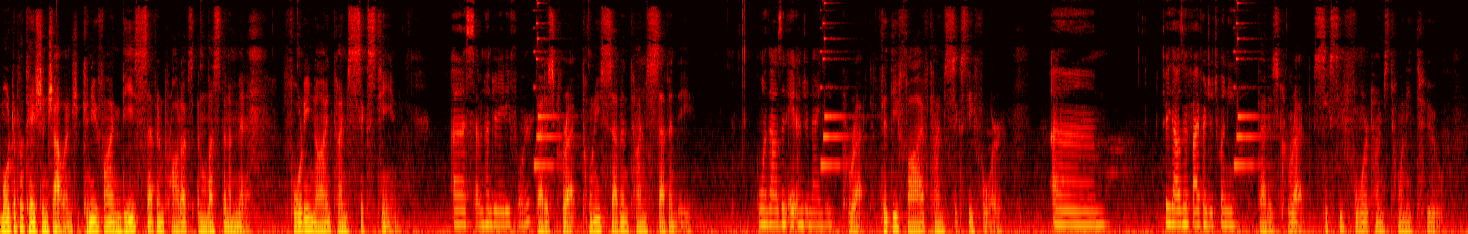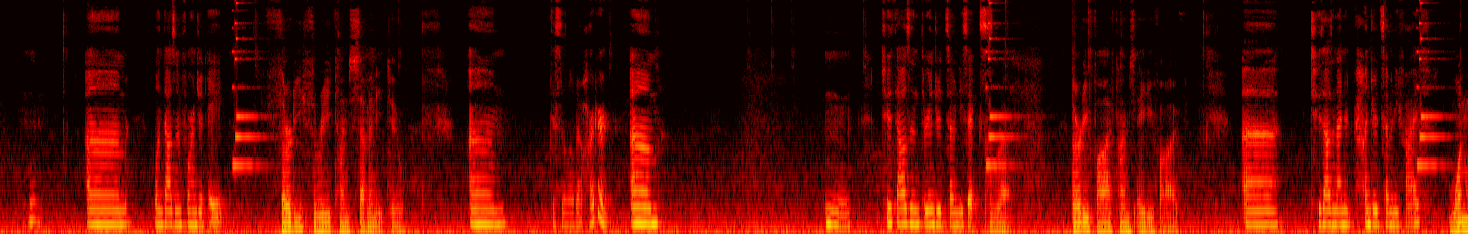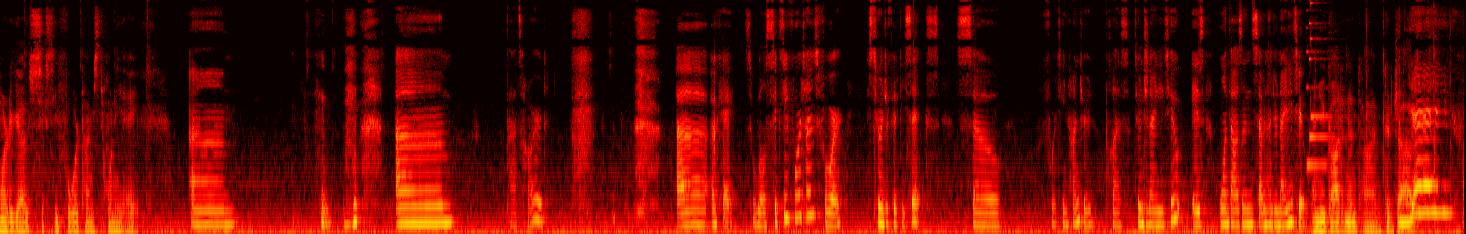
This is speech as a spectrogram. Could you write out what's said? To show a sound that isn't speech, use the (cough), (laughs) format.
Multiplication challenge. Can you find these seven products in less than a minute? 49 times 16. Uh, 784. That is correct. 27 times 70. 1,890. Correct. 55 times 64. Um, 3,520. That is correct. 64 times 22. Um, 1,408. 33 times 72. Um, this is a little bit harder. Um, mm, 2,376. Correct. 35 times 85. Uh, 2,975. One more to go. 64 times 28. Um, (laughs) um, that's hard. (laughs) uh, okay. So, well, 64 times 4 is 256. So, 1400 plus 392 is 1792. And you got it in time. Good job. Yay!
